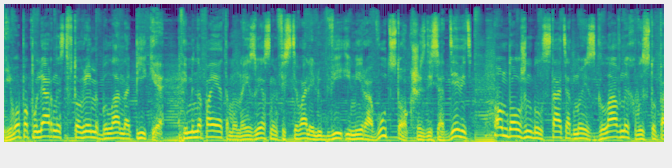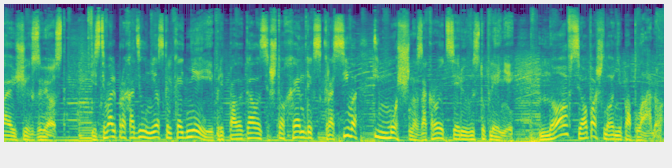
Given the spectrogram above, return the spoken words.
Его популярность в то время была на пике. Именно поэтому на известном фестивале любви и мира Woodstock 69 он должен был стать одной из главных выступающих звезд. Фестиваль проходил несколько дней, и предполагалось, что Хендрикс красиво и мощно закроет серию выступлений. Но все пошло не по плану.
